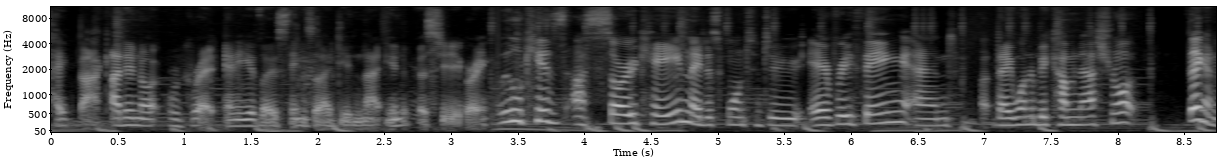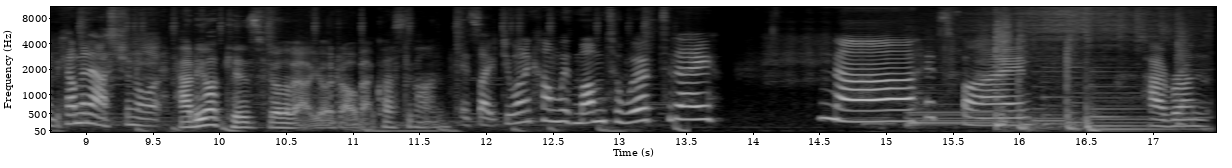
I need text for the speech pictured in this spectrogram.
take back. I did not regret any of those things that I did in that university degree. Little kids are so keen. They just want to do everything and they want to become an astronaut they're going to become an astronaut. How do your kids feel about your job at Questacon? It's like, do you want to come with mum to work today? Nah, it's fine. Hi everyone,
